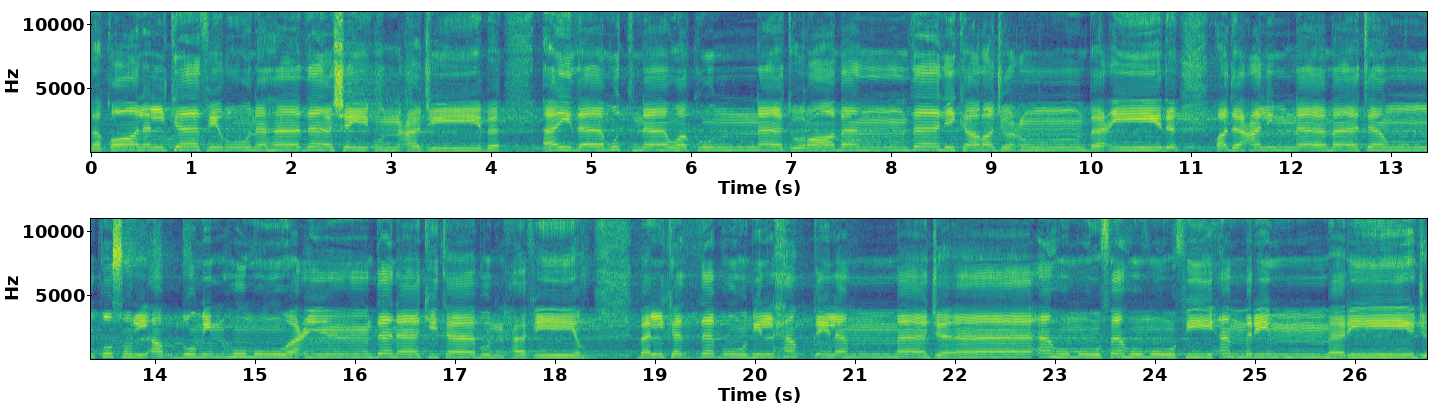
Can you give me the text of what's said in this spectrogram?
فقال الكافرون هذا شيء عجيب. أئذا متنا وكنا ترابا ذلك رجع بعيد. قد علمنا ما تنقص الأرض منهم وعندنا كتاب حفيظ. بل كذبوا بالحق لما جاءهم فهم في أمر مريج.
